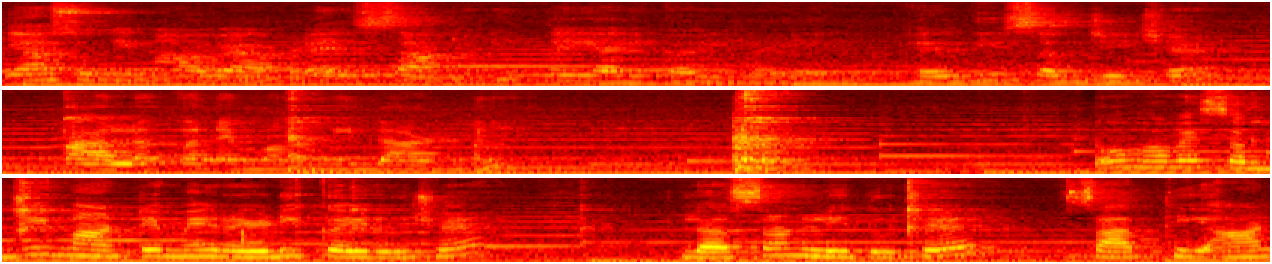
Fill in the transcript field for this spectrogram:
ત્યાં સુધીમાં હવે આપણે શાકની તૈયારી કરી લઈએ. હેલ્ધી સબ્જી છે, પાલક અને મગની દાળની. તો હવે સબ્જી માટે મેં રેડી કર્યું છે, લસણ લીધું છે સાતથી આઠ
